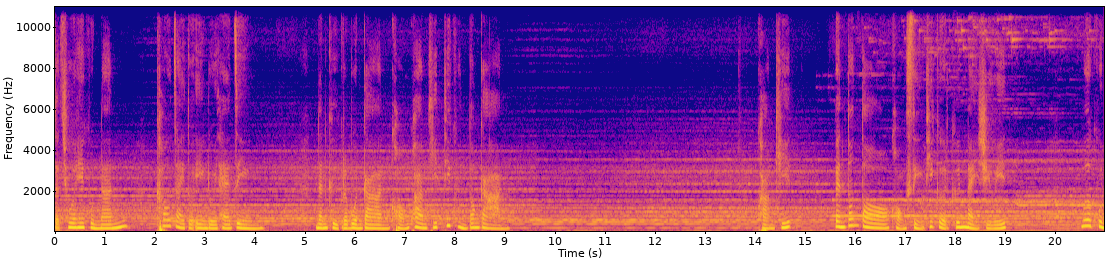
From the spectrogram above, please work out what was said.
จะช่วยให้คุณนั้น เข้าใจตัวเองโดยแท้จริง นั่นคือกระบวนการของความคิดที่คุณต้องการ ความคิดเป็นต้นตอของสิ่งที่เกิดขึ้นในชีวิต เมื่อคุณ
